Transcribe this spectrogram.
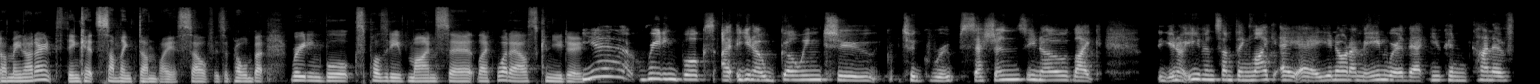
I mean, I don't think it's something done by yourself is a problem, but reading books, positive mindset, like what else can you do? Yeah, reading books, I, you know, going to to group sessions, you know, like you know, even something like AA, you know what I mean, where that you can kind of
